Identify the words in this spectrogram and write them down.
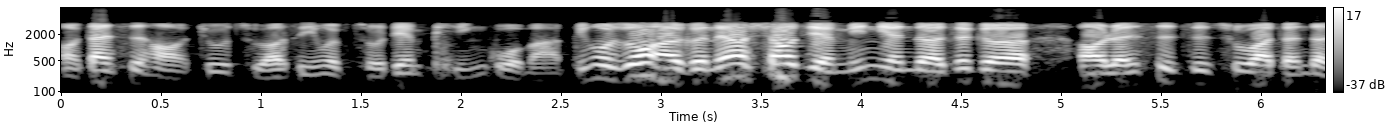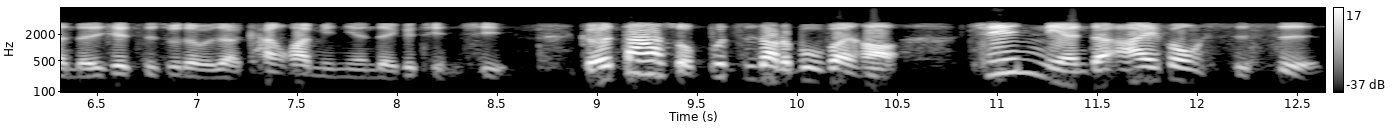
哦，但是哈，就主要是因为昨天苹果嘛，苹果说啊，可能要削减明年的这个哦人事支出啊等等的一些支出，对不对？看坏明年的一个景气。可是大家所不知道的部分哈，今年的 iPhone 十四，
